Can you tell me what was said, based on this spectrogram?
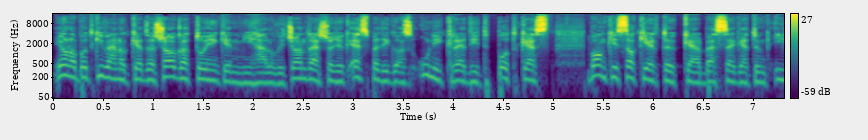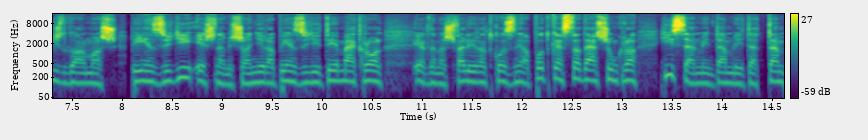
Jó napot kívánok, kedves hallgatóink! Én Mihálovics András vagyok, ez pedig az Unicredit Podcast. Banki szakértőkkel beszélgetünk izgalmas pénzügyi és nem is annyira pénzügyi témákról. Érdemes feliratkozni a podcast adásunkra, hiszen, mint említettem,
